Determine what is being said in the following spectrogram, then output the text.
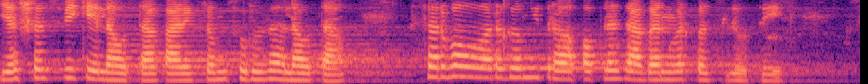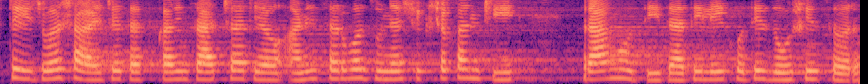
यशस्वी केला होता. कार्यक्रम सुरू झाला होता. सर्व वर्गमित्र आपापल्या जागांवर बसले होते. स्टेजवर शाळेचे तत्कालीन प्राचार्य आणि सर्व जुन्या शिक्षकांची रांग होती. त्यातील एक होते जोशी सर.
